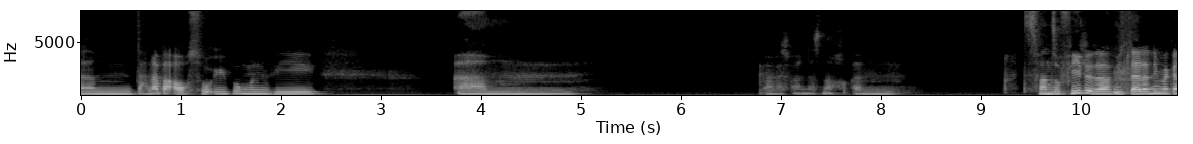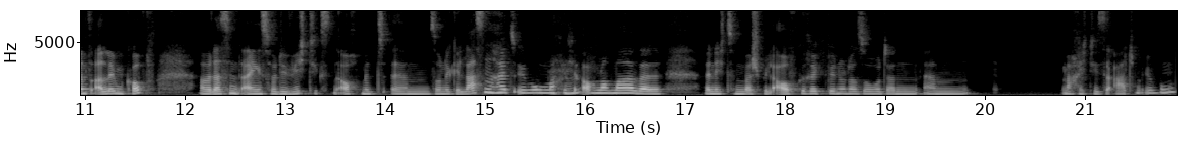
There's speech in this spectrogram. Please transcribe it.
Ähm, dann aber auch so Übungen wie, ähm, was waren das noch? Das waren so viele, da habe ich leider nicht mehr ganz alle im Kopf. Aber das sind eigentlich so die wichtigsten. Auch mit ähm, so eine Gelassenheitsübung mache mhm. ich auch nochmal, weil wenn ich zum Beispiel aufgeregt bin oder so, dann ähm, mache ich diese Atemübung,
